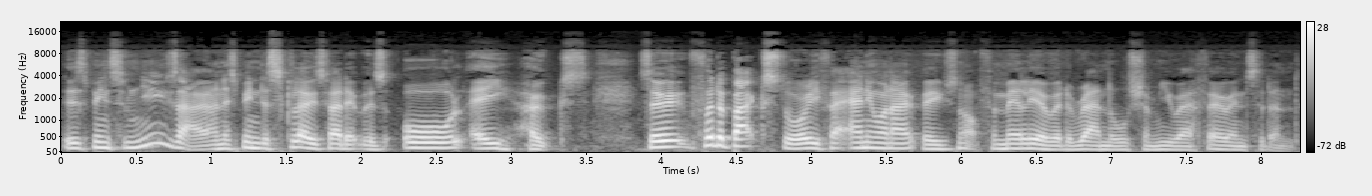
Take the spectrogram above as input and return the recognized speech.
there's been some news out and it's been disclosed that it was all a hoax. So, for the backstory, for anyone out there who's not familiar with the Rendlesham UFO incident,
